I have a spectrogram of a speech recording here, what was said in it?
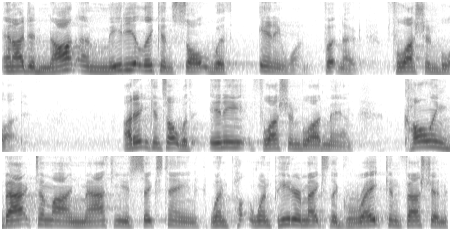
and I did not immediately consult with anyone." Footnote: flesh and blood. I didn't consult with any flesh and blood man. Calling back to mind Matthew 16, when, when Peter makes the great confession,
